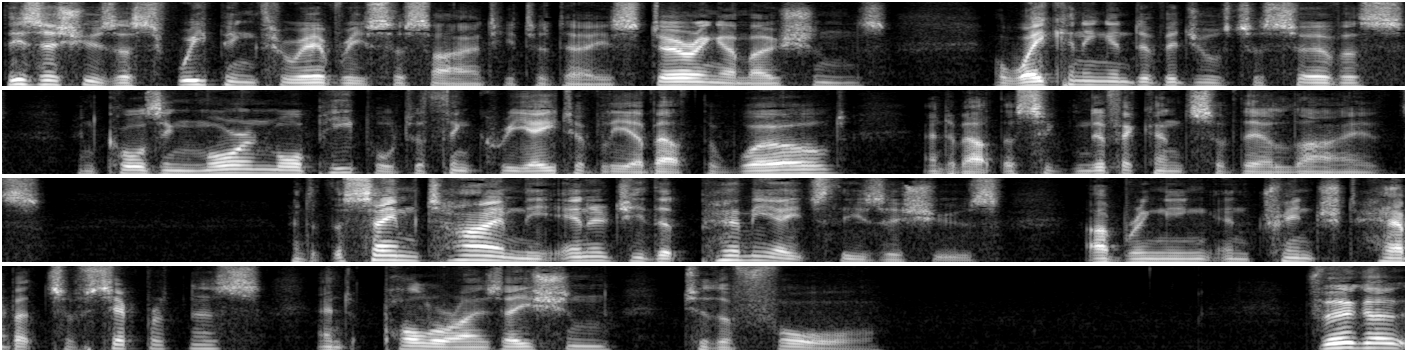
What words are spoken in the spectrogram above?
These issues are sweeping through every society today, stirring emotions, awakening individuals to service, and causing more and more people to think creatively about the world and about the significance of their lives. And at the same time, the energy that permeates these issues are bringing entrenched habits of separateness and polarization to the fore. Virgo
